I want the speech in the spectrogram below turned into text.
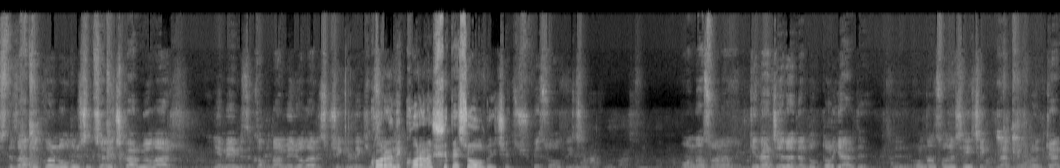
işte zaten korona olduğum için dışarıya çıkarmıyorlar. Yemeğimizi kapıdan veriyorlar hiçbir şekilde kimse Korona korona şüphesi olduğu için. şüphesi olduğu için. Ondan sonra genel cerrahiden doktor geldi. Ee, Ondan sonra şeyi çektiler. Bu röntgen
